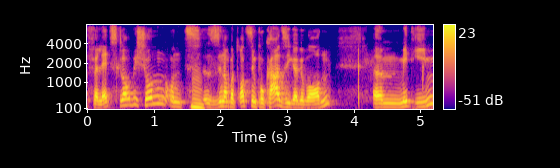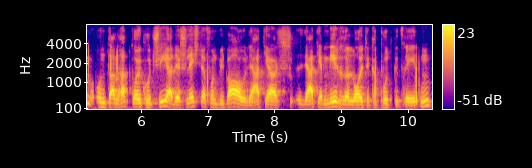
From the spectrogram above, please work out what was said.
verletzt, glaube ich schon, und hm. sind aber trotzdem Pokalsieger geworden ähm, mit ihm und dann hat Goicochea, der Schlechter von Bilbao, der hat ja, der hat ja mehrere Leute kaputt getreten.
